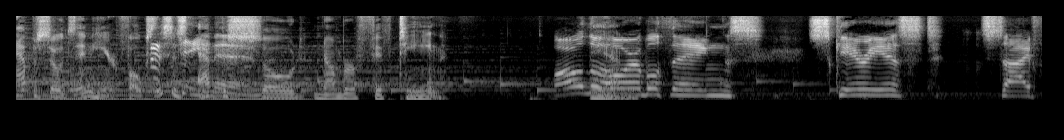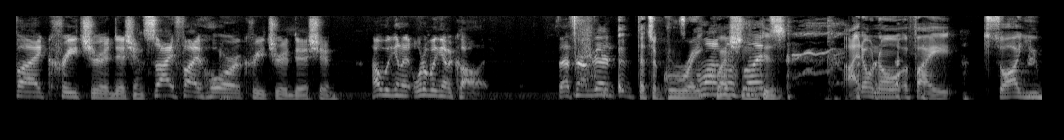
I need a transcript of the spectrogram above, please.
episodes in here, folks. This is 15 in. episode number 15. All the Man. horrible things, scariest sci-fi creature edition, sci-fi horror creature edition. How are we gonna? What are we gonna call it? Does that sound good? Uh, that's a great Along those question lines? because I don't know if I saw you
